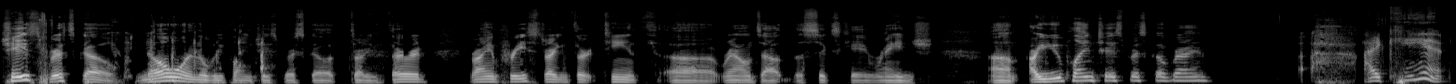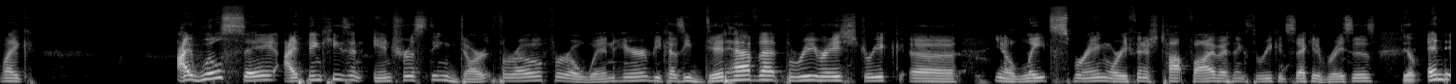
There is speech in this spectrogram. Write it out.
Chase Briscoe. No one will be playing Chase Briscoe starting third. Ryan Preece starting 13th uh, rounds out the 6K range. Um, are you playing Chase Briscoe, Brian? I can't. Like, I will say, I think he's an interesting dart throw for a win here because he did have that three race streak, uh, you know, late spring where he finished top five, I think three consecutive races. Yep. And,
